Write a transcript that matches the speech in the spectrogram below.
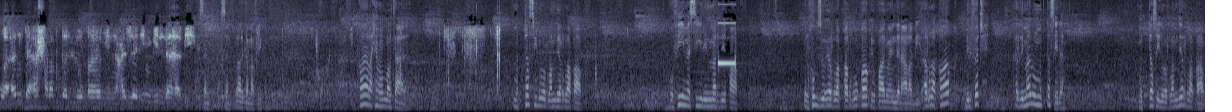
وأنت أحرقت اللقى من عسل باللهب. أحسنت أحسنت. بارك الله فيكم. قال رحمه الله تعالى متصل الرمل الرقاق وفي مسير المر رقاق والخبز إن رقى الرقاق يقال عند العربي. الرقاق بالفتح الرمال المتصلة. متصل الرمل الرقاق.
